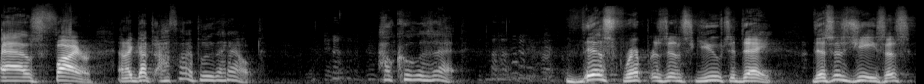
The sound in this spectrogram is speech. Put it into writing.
as fire. And I got, to, I thought I blew that out. How cool is that? This represents you today. This is Jesus.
